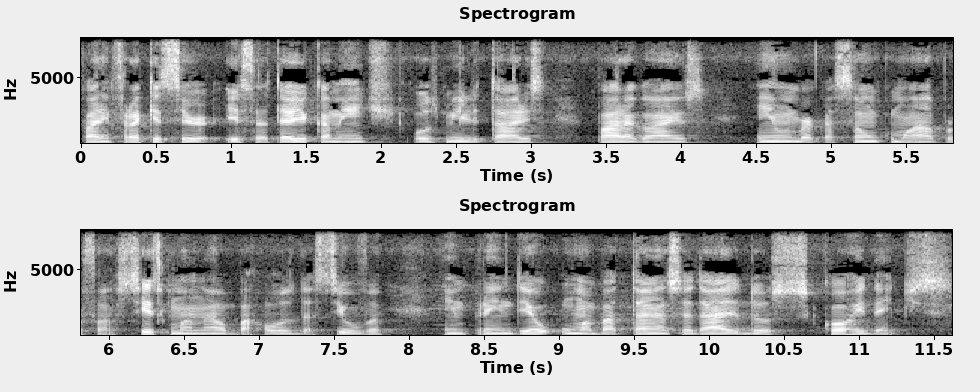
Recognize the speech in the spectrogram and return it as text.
Para enfraquecer estrategicamente os militares paraguaios, em uma embarcação comandada por Francisco Manuel Barroso da Silva, empreendeu uma batalha na cidade dos Corridentes.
